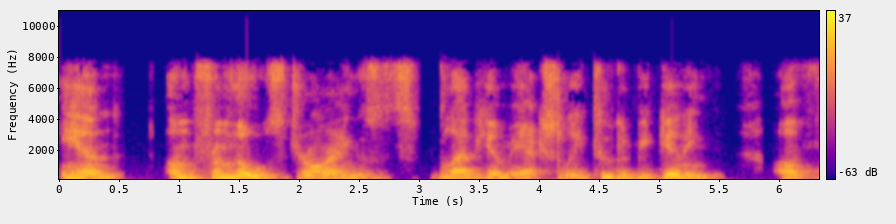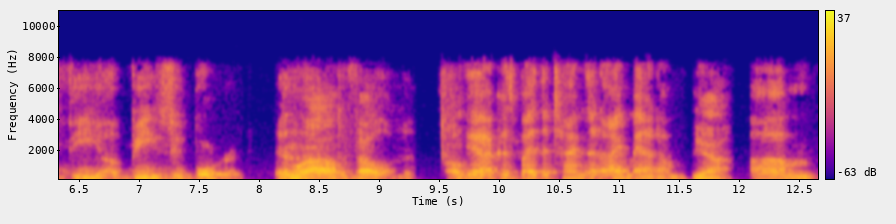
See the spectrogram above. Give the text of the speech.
And um, from those drawings, led him actually to the beginning of the uh, Beasy board and Wow. the development. Of Yeah, because by the time that I met him, Yeah. um,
